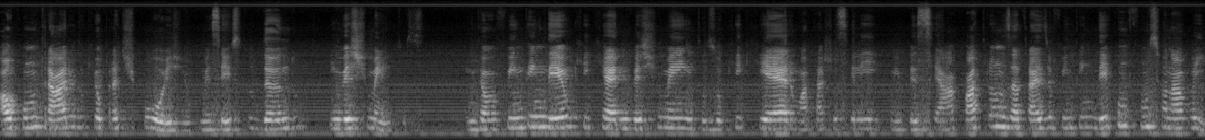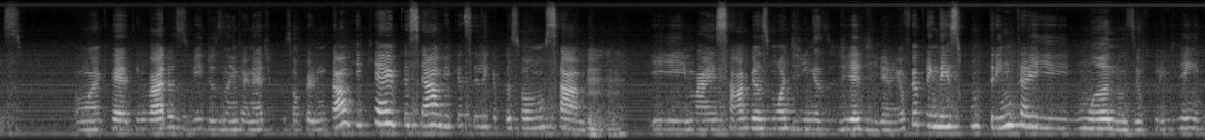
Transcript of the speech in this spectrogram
ao contrário do que eu pratico hoje. Eu comecei estudando investimentos. Então, eu fui entender o que, que era investimentos, o que, que era uma taxa Selic, um IPCA. Quatro anos atrás, eu fui entender como funcionava isso. Então, é que é, tem vários vídeos na internet que o pessoal pergunta ah, o que, que é IPCA, o que, que é Selic, a pessoa não sabe. Uhum. E, mas sabe as modinhas do dia a dia. Né? Eu fui aprender isso com 31 anos. Eu falei, gente,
